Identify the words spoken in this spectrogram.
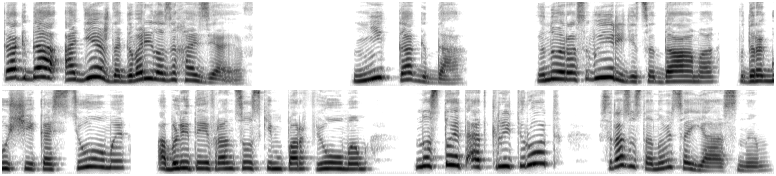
Когда одежда говорила за хозяев? Никогда. Иной раз вырядится дама в дорогущие костюмы, облитые французским парфюмом, но стоит открыть рот, сразу становится ясным.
